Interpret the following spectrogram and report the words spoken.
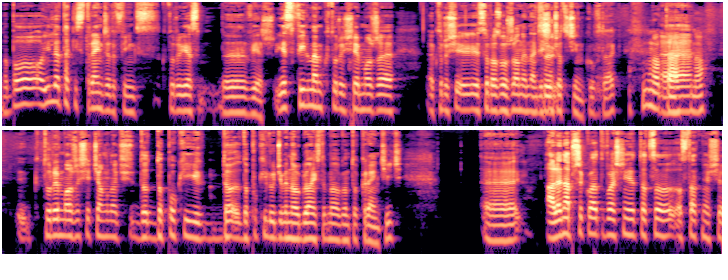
no bo o ile taki Stranger Things, który jest, e, wiesz, jest filmem, który się może, który się jest rozłożony na 10 Ty... odcinków, tak? No tak, e, no. Który może się ciągnąć do, dopóki, do, dopóki ludzie będą oglądać, to mogą to kręcić. E, ale na przykład właśnie to, co ostatnio się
